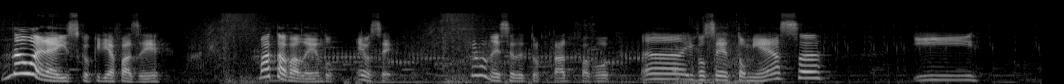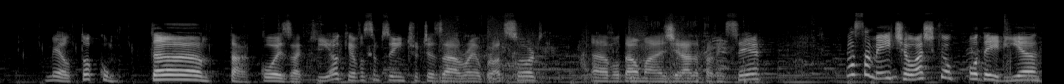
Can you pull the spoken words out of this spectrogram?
Não era isso que eu queria fazer. Mas tá valendo. E você? Permaneça eletrocutado, por favor. Ah, e você tome essa. E... Meu, tô com tanta coisa aqui. Ok, eu vou simplesmente utilizar a Royal Broadsword. Ah, vou dar uma girada pra vencer. Honestamente, eu acho que eu poderia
